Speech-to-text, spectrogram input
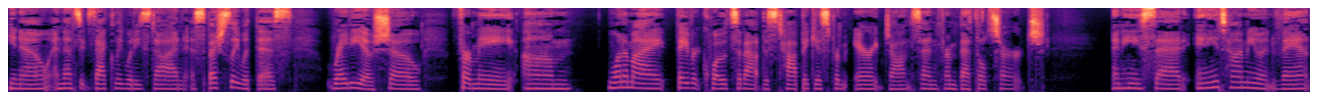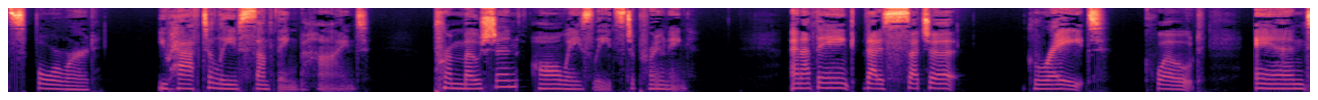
you know? And that's exactly what he's done, especially with this radio show for me. Um, one of my favorite quotes about this topic is from Eric Johnson from Bethel Church. And he said, anytime you advance forward, you have to leave something behind. Promotion always leads to pruning. And I think that is such a great quote. And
